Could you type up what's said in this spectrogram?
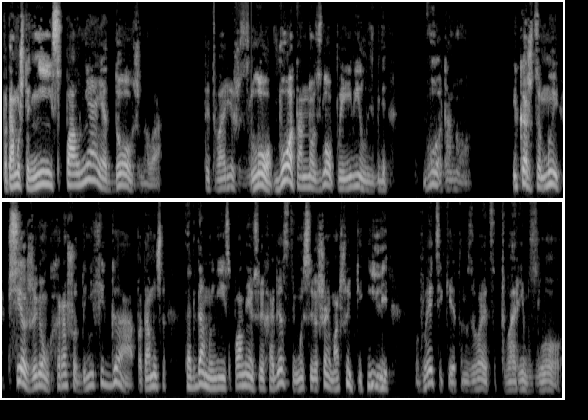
Потому что не исполняя должного, ты творишь зло. Вот оно, зло появилось где. Вот оно. И кажется, мы все живем хорошо. Да нифига, потому что когда мы не исполняем своих обязанностей, мы совершаем ошибки. Или в этике это называется творим зло.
